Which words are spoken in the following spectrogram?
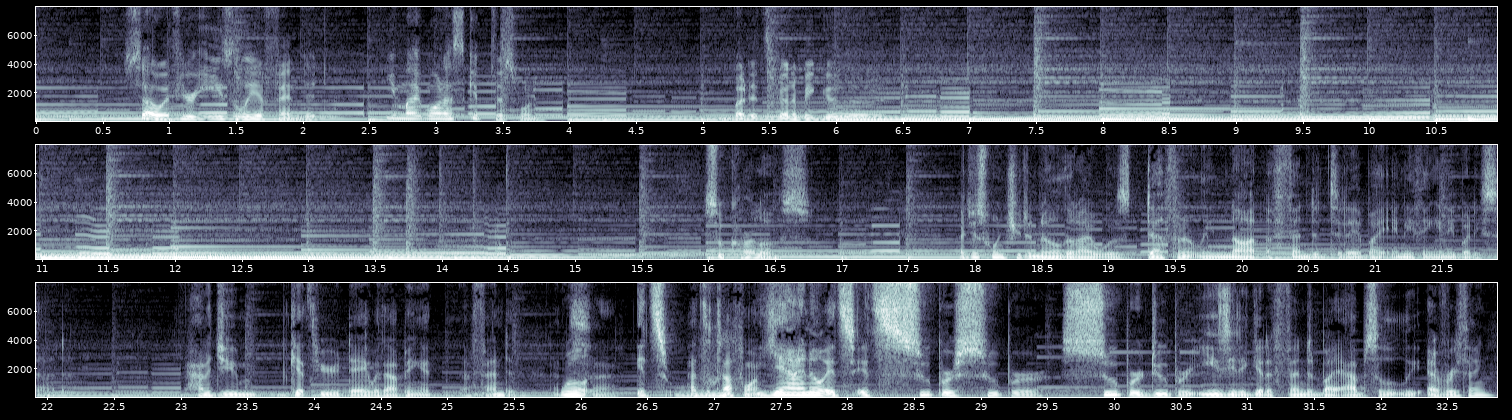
So, if you're easily offended, you might want to skip this one. But it's going to be good. So, Carlos, I just want you to know that I was definitely not offended today by anything anybody said. How did you get through your day without being offended? Well, uh, it's that's a tough one. Yeah, I know. It's it's super super super duper easy to get offended by absolutely everything.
